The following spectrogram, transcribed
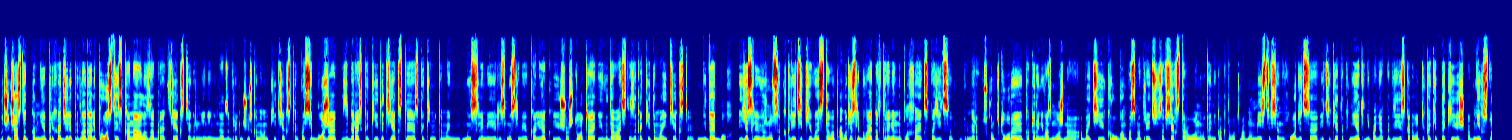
Очень часто ко мне приходили, предлагали просто из канала забрать текст. Я говорю, не-не, не надо забирать ничего из канала, никакие тексты. Спасибо Боже, забирать какие-то тексты с какими-то моими мыслями или с мыслями коллег и еще что-то, и выдавать это за какие-то мои тексты. Не дай бог. Если вернуться к критике выставок, а вот если бывает откровенно плохая экспозиция, вот, например, скульптуры, которые невозможно обойти кругом, посмотреть со всех сторон, вот они как-то вот в одном месте все находятся, этикеток нет, непонятно где искать. Вот какие-то такие вещи. Об них стоит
